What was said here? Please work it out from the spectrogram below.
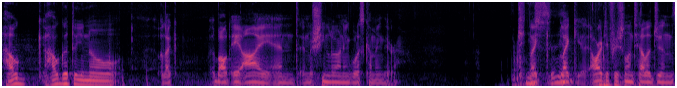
How how good do you know, like, about AI and and machine learning? What is coming there? Can like like artificial intelligence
